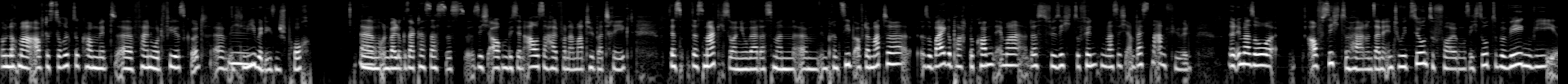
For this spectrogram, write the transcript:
um nochmal auf das zurückzukommen mit äh, Find What Feels Good. Ähm, mhm. Ich liebe diesen Spruch. Ja. Ähm, und weil du gesagt hast, dass das sich auch ein bisschen außerhalb von der Matte überträgt. Das, das mag ich so an Yoga, dass man ähm, im Prinzip auf der Matte so beigebracht bekommt, immer das für sich zu finden, was sich am besten anfühlt. Und immer so auf sich zu hören und seiner Intuition zu folgen, sich so zu bewegen, wie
